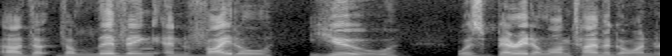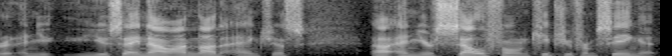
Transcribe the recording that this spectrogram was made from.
Uh, the, the living and vital you was buried a long time ago under it, and you, you say, Now I'm not anxious, uh, and your cell phone keeps you from seeing it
